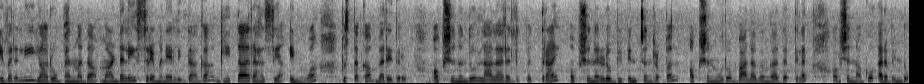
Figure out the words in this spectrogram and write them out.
ಇವರಲ್ಲಿ ಯಾರು ಬರ್ಮಾದ ಮಾಂಡಲೆ ಸೆರೆಮನೆಯಲ್ಲಿದ್ದಾಗ ಗೀತಾ ರಹಸ್ಯ ಎನ್ನುವ ಪುಸ್ತಕ ಬರೆದರು? ಆಪ್ಷನ್ ಒಂದು, ಲಾಲಾ ರಜಪತ್ ರಾಯ್. ಆಪ್ಷನ್ ಎರಡು, ಬಿಪಿನ್ ಚಂದ್ರಪಾಲ್. ಆಪ್ಷನ್ ಮೂರು, ಬಾಲಗಂಗಾಧರ್ ತಿಲಕ್. ಆಪ್ಷನ್ ನಾಲ್ಕು ಅರಬಿಂದೋ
